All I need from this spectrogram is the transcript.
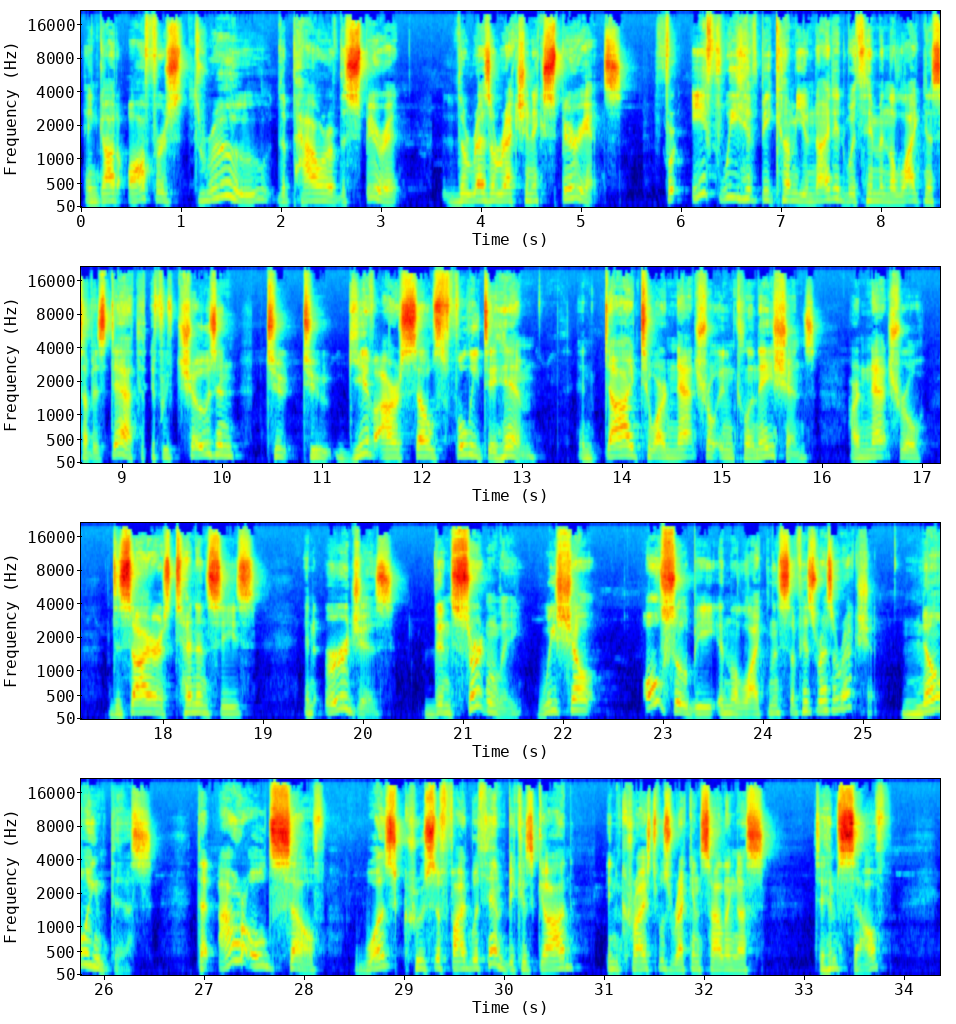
and God offers through the power of the Spirit the resurrection experience. For if we have become united with him in the likeness of his death, if we've chosen to, to give ourselves fully to him and die to our natural inclinations, our natural desires, tendencies, and urges, then certainly we shall also be in the likeness of his resurrection. Knowing this, that our old self was crucified with him because God in Christ was reconciling us to himself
